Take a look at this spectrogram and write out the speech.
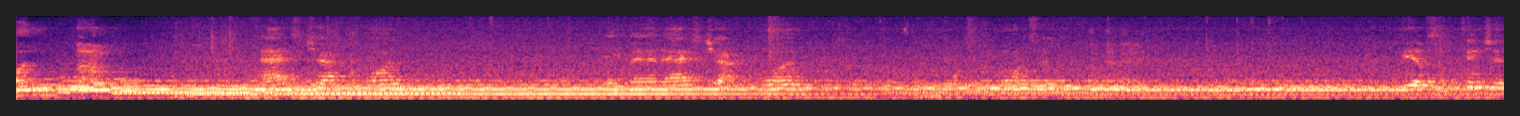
1. Acts chapter 1. Amen. Acts chapter 1. We want to give some attention.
